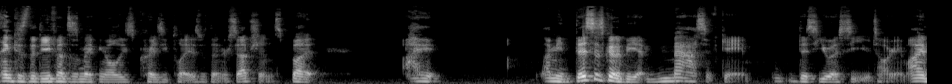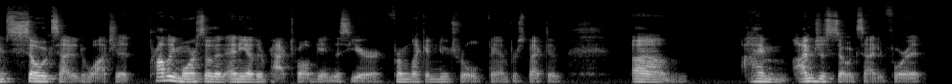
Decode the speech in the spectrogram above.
and because the defense is making all these crazy plays with interceptions. But I, I mean, this is going to be a massive game. This USC Utah game. I am so excited to watch it. Probably more so than any other Pac-12 game this year, from like a neutral fan perspective. Um, I'm I'm just so excited for it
